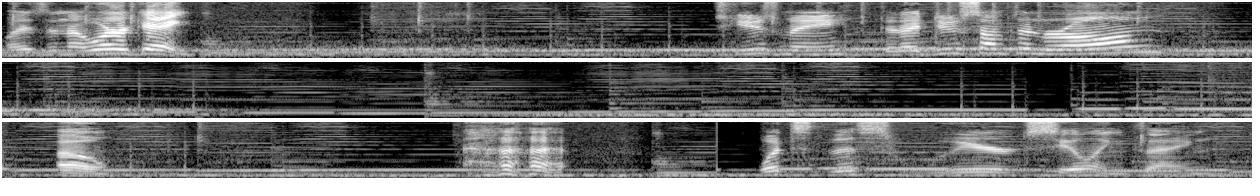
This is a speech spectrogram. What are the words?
Why isn't it working? Excuse me, did I do something wrong? Oh. What's this weird ceiling thing?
